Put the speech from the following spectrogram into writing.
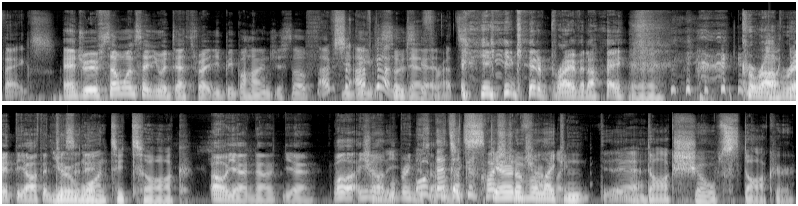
Thanks. Andrew, if someone sent you a death threat, you'd be behind yourself. I've s- You'd I've gotten so death scared. threats. He'd get a private eye, corroborate oh, the authenticity. You're authenticity. one to talk. Oh yeah, no, yeah. Well, you know, we'll bring this Oh, up. that's a later. good scared question, of a like Charlie. n- Yeah. dog show stalker.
